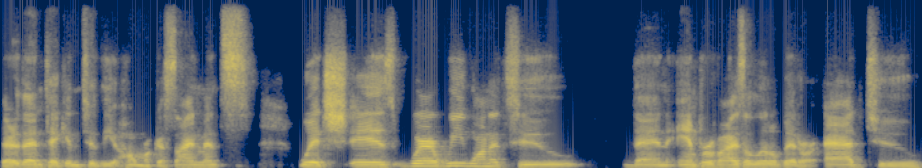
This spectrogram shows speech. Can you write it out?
They're then taken to the homework assignments, which is where we wanted to then improvise a little bit or add to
